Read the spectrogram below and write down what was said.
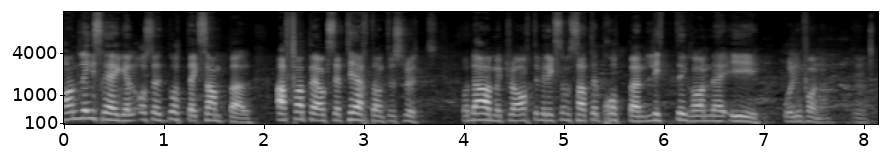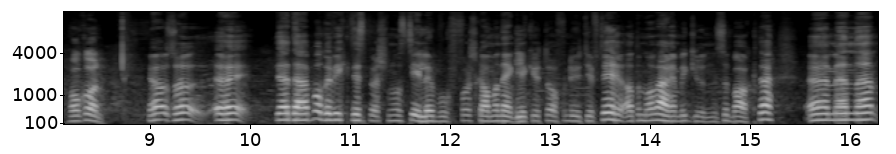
Handlingsregel også et godt eksempel. Frp aksepterte den til slutt. Og dermed klarte vi liksom sette proppen litt grann i oljefondet. Håkon? Ja, altså, eh, det, det er både viktig spørsmål å stille hvorfor skal man egentlig kutte offentlige utgifter. At det må være en begrunnelse bak det. Eh, men eh,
